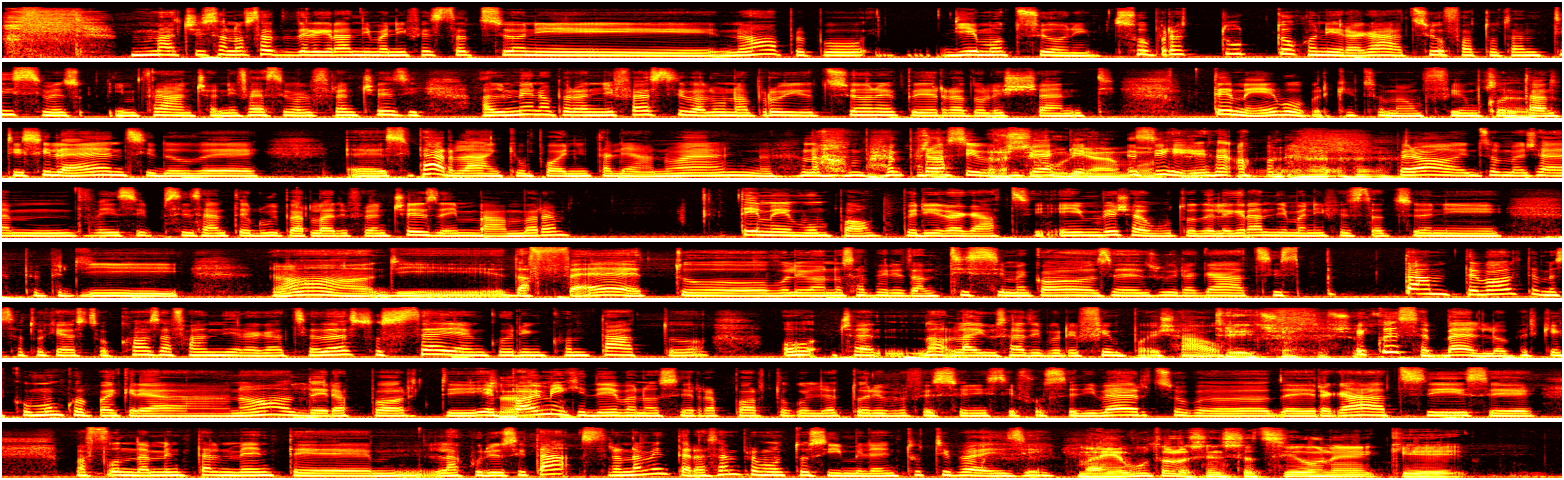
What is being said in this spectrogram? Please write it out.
ma, ci sono state delle grandi manifestazioni no? proprio di emozioni, soprattutto con i ragazzi. Io ho fatto tantissime in Francia, nei festival francesi, almeno per ogni festival una proiezione per adolescenti. Temevo perché insomma è un film certo. con tanti silenzi dove eh, si parla anche un po' in italiano, eh? no, però si, cioè, sì, no. però insomma cioè, si, si, sente lui parlare francese in Bambara. Temevo un po' per i ragazzi e invece ha avuto delle grandi manifestazioni proprio di, no, di, d'affetto, volevano sapere tantissime cose sui ragazzi tante volte mi è stato chiesto cosa fanno i ragazzi adesso, sei ancora in contatto? O cioè, no, l'hai usato per il film, poi ciao. Sì, certo, certo. E questo è bello perché comunque poi crea no, dei rapporti. Certo. E poi mi chiedevano se il rapporto con gli attori professionisti fosse diverso dai ragazzi, se... ma fondamentalmente la curiosità stranamente era sempre molto simile in tutti i paesi. Ma hai avuto la sensazione che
